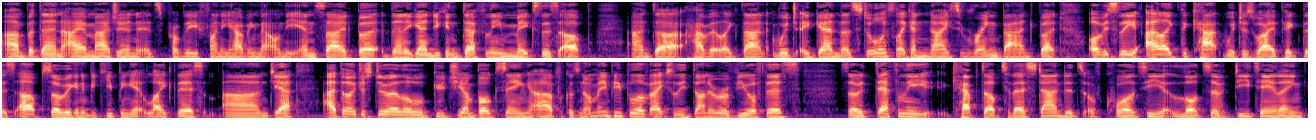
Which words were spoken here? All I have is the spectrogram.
Um, but then I imagine it's probably funny having that on the inside. But then again, you can definitely mix this up and uh, have it like that, which again, that still looks like a nice ring band, but obviously I like the cat, which is why I picked this up, so we're going to be keeping it like this, and yeah, I thought I'd just do a little Gucci unboxing, uh, because not many people have actually done a review of this, so definitely kept up to their standards of quality, lots of detailing,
